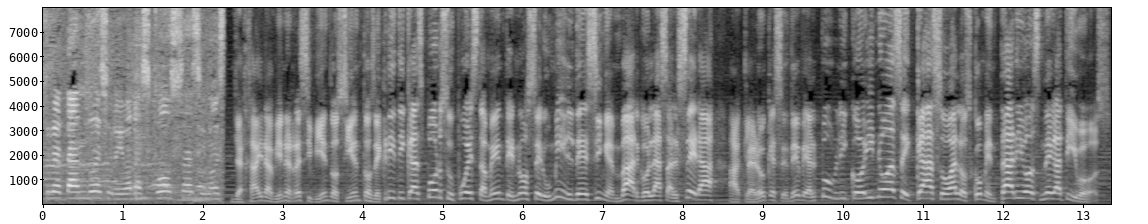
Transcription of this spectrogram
Estoy tratando de sobrellevar las cosas y no es Yajaira viene recibiendo cientos de críticas por supuestamente no ser humilde, sin embargo, la salsera aclaró que se debe al público y no hace caso a los comentarios negativos.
